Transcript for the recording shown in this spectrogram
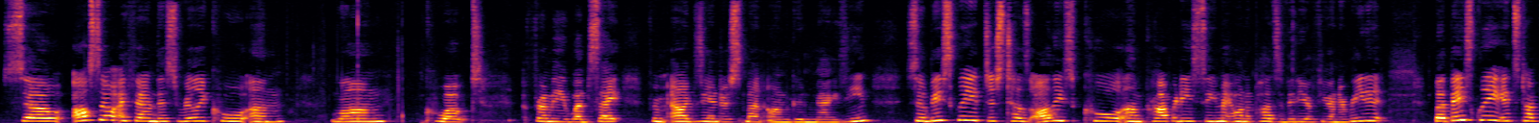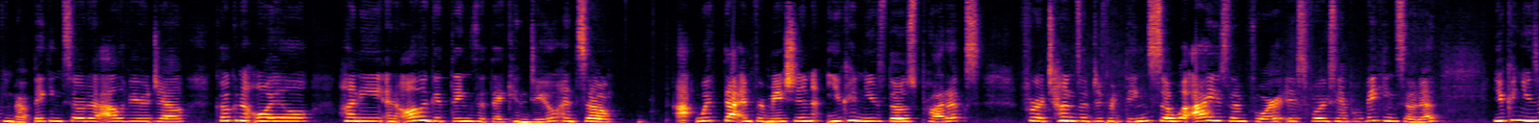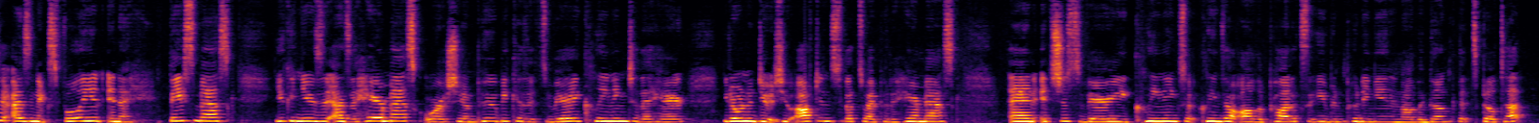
So, also I found this really cool um, long quote from a website from Alexandra Spunt on Good Magazine. So basically it just tells all these cool um, properties, so you might want to pause the video if you want to read it. But basically it's talking about baking soda, aloe vera gel, coconut oil, honey, and all the good things that they can do. And so uh, with that information, you can use those products for tons of different things. So what I use them for is, for example, baking soda. You can use it as an exfoliant in a face mask you can use it as a hair mask or a shampoo because it's very cleaning to the hair. You don't want to do it too often, so that's why I put a hair mask. And it's just very cleaning, so it cleans out all the products that you've been putting in and all the gunk that's built up.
